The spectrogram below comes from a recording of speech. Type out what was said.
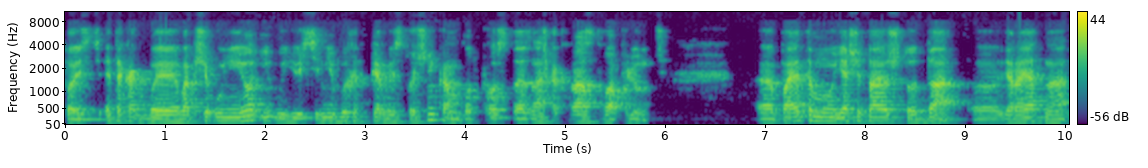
То есть это как бы вообще у нее и у ее семьи выход к первоисточникам, вот просто, знаешь, как раз-два плюнуть. Э, поэтому я считаю, что да, э, вероятно,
